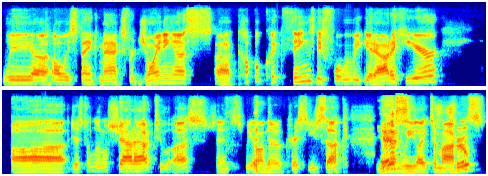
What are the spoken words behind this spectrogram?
we uh, always thank Max for joining us. A couple quick things before we get out of here. Uh, just a little shout out to us, since we all know Chris, you suck, Yes, and we like to mock true. us.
